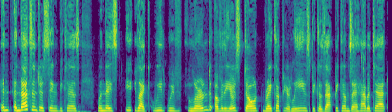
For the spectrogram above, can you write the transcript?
And and that's interesting because when they like we we've learned over the years don't rake up your leaves because that becomes a habitat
